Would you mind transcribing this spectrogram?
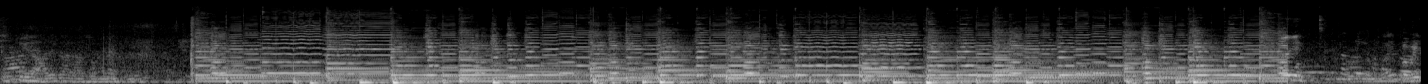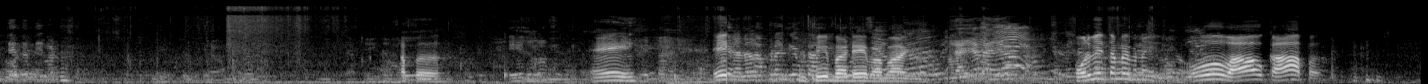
आप बर्थडे बाबा और भी तमें बनाई ओ वाह काप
